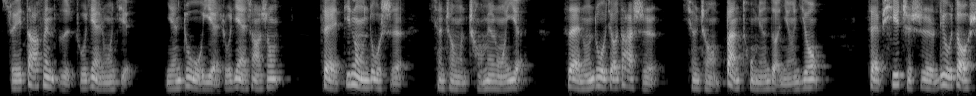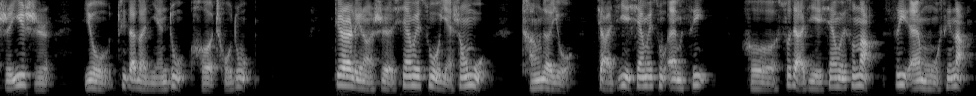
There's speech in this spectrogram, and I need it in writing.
随大分子逐渐溶解，粘度也逐渐上升。在低浓度时形成澄明溶液，在浓度较大时形成半透明的凝胶，在 pH 是六到十一时有最大的粘度和稠度。第二类呢是纤维素衍生物，常用的有甲基纤维素 MC 和羧甲基纤维素钠 CMC 钠。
